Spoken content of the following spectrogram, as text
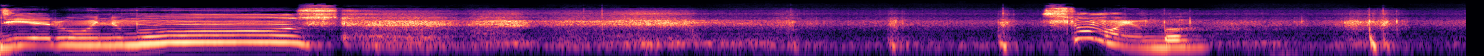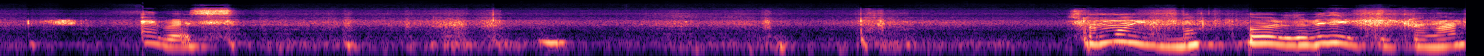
Diğer oyunumuz... Son oyun bu. Evet. Son oyun mu? Bu arada bir dakika lan.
